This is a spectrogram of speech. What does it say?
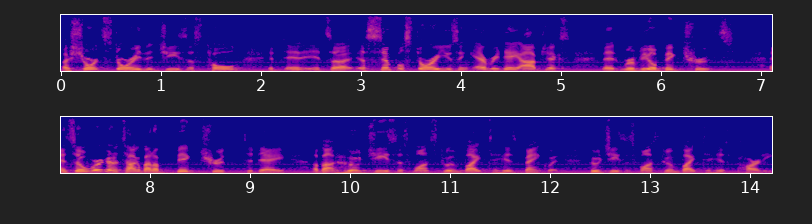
a short story that Jesus told. It, it, it's a, a simple story using everyday objects that reveal big truths. And so we're going to talk about a big truth today about who Jesus wants to invite to his banquet, who Jesus wants to invite to his party.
